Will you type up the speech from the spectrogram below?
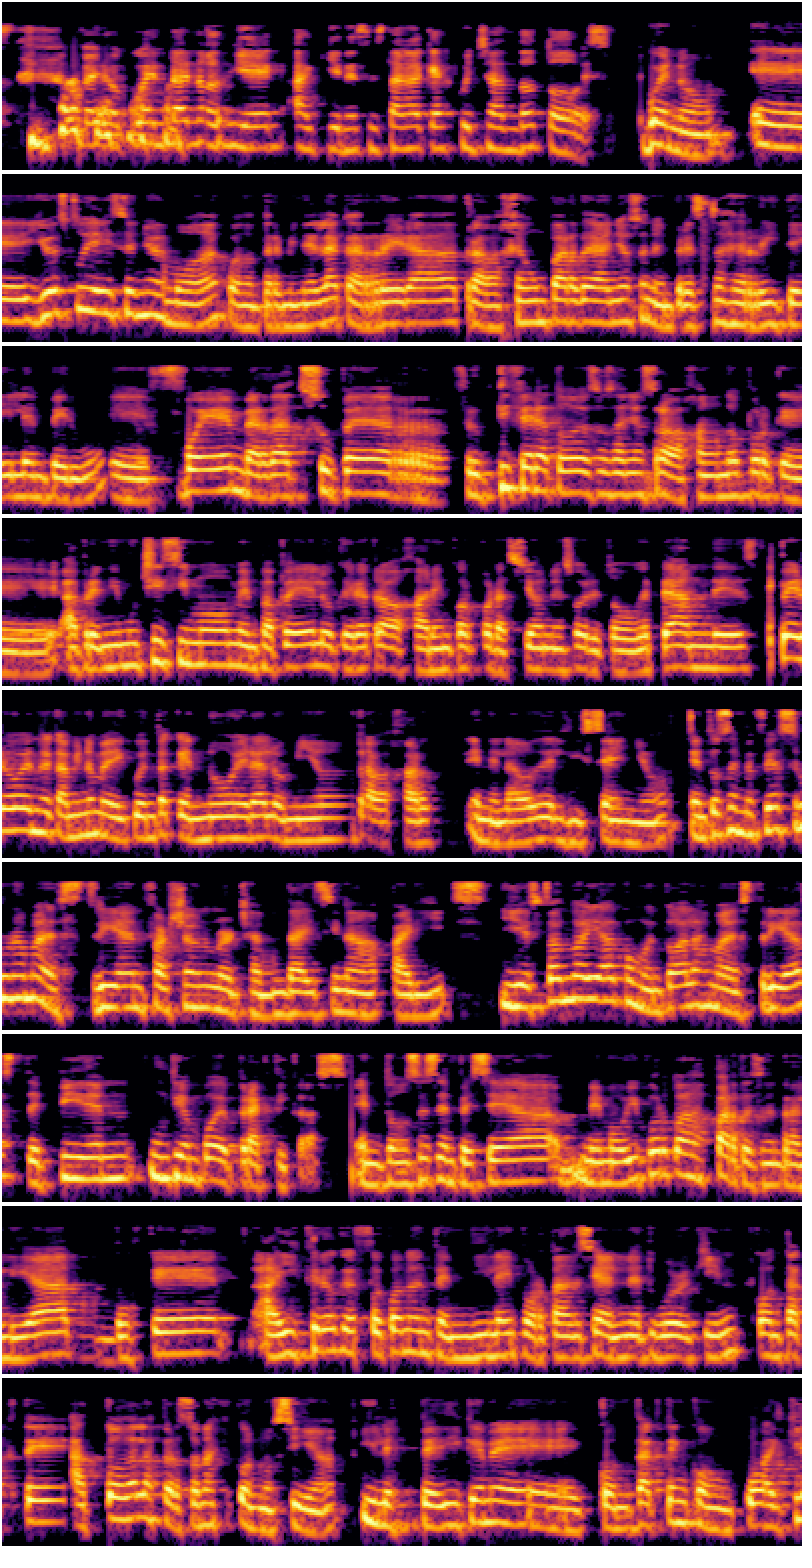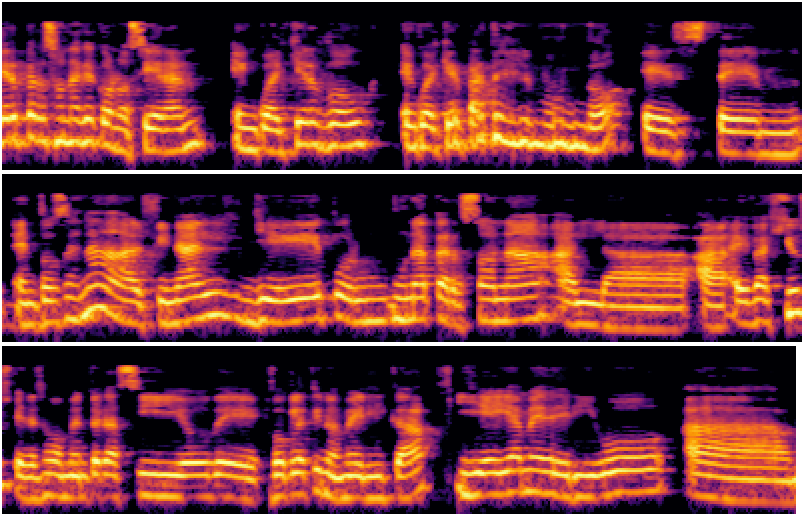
pero cuéntanos bien a quienes están acá escuchando todo eso. Bueno, eh, yo estudié diseño de moda. Cuando terminé la carrera, trabajé un par de años en empresas de retail en Perú. Eh, fue en verdad súper fructífera todos esos años trabajando porque aprendí muchísimo, me empapé de lo que era trabajar en corporaciones, sobre todo grandes, pero en el camino me di cuenta que no era lo mío trabajar en el lado del diseño. Entonces me fui a hacer una maestría en Fashion Merchandising a París y estando allá, como en todas las maestrías, te piden un tiempo de prácticas. Entonces empecé a, me moví por todas partes en realidad, busqué, ahí creo que fue cuando entendí la importancia del networking, contacté a todas las personas que conocía y les pedí que me contacten con cualquier persona que conocieran en cualquier Vogue, en cualquier parte del mundo. Este, entonces nada, al final llegué por una persona a, Eva Hughes, que en ese momento era CEO de Vogue Latinoamérica, y ella me derivó a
